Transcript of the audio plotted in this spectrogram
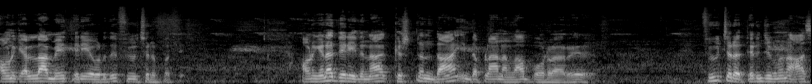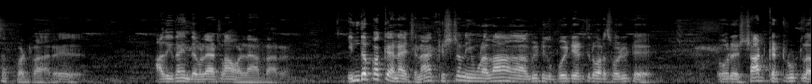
அவனுக்கு எல்லாமே தெரிய வருது ஃப்யூச்சரை பற்றி அவனுக்கு என்ன தெரியுதுன்னா கிருஷ்ணன் தான் இந்த பிளான் எல்லாம் போடுறாரு. ஃப்யூச்சரை தெரிஞ்சுக்கணும்னு ஆசைப்படுறாரு. அதுக்கு தான் இந்த விளையாட்டுலாம் விளையாடுறாரு. இந்த பக்கம் என்னாச்சுன்னா கிருஷ்ணன் இவங்களெல்லாம் வீட்டுக்கு போயிட்டு எடுத்துகிட்டு வர சொல்லிட்டு ஒரு ஷார்ட்கட் ரூட்டில்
